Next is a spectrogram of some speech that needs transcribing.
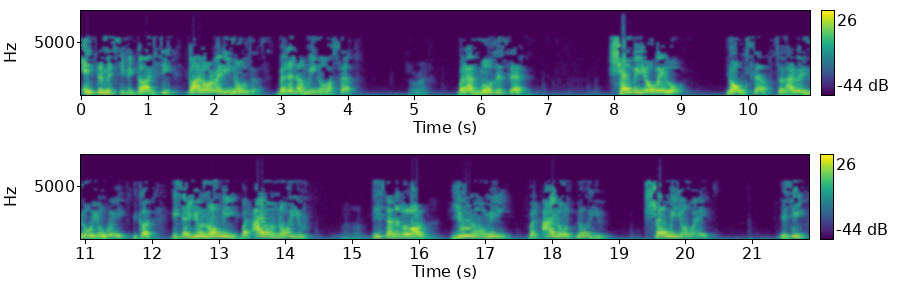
intimacy with God. You see, God already knows us better than we know ourselves. All right. But as Moses said, show me your way, Lord, yourself, so that I may know your ways. Because he said, you know me, but I don't know you. Uh-huh. He said to the Lord, you know me, but I don't know you. Show me your ways. You see,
